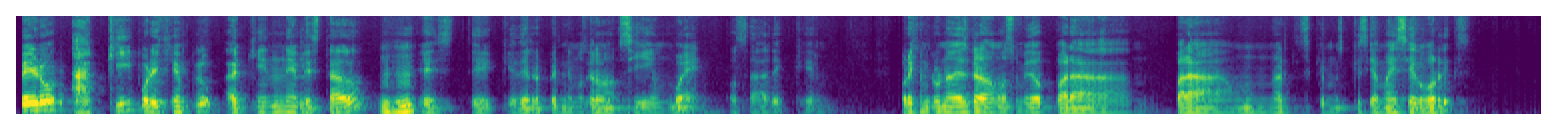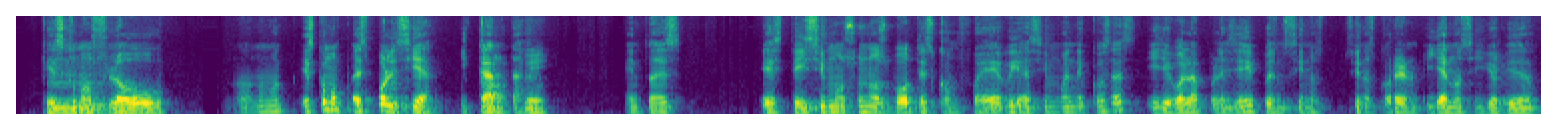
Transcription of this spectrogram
Pero aquí, por ejemplo, aquí en el estado, Ujú. este, que de repente hemos grabado, sí, un buen, o sea, de que, por ejemplo, una vez grabamos un video para, para un artista que, que se llama S. Gorrix, que es como Mm. flow, no, no es como, es policía y canta. Ok. Entonces, este, hicimos unos botes con fuego y así un buen de cosas y llegó la policía y pues sí nos, sí nos corrieron y ya no siguió el video.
